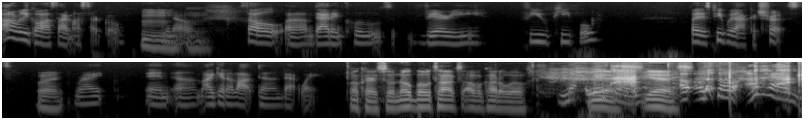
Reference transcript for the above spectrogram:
I don't really go outside my circle Mhm. you know. So um, that includes very few people, but it's people that I could trust, Right. right? And um, I get a lot done that way. Okay, so no Botox, avocado oil. No, listen. yes. Oh, oh, so I've had.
